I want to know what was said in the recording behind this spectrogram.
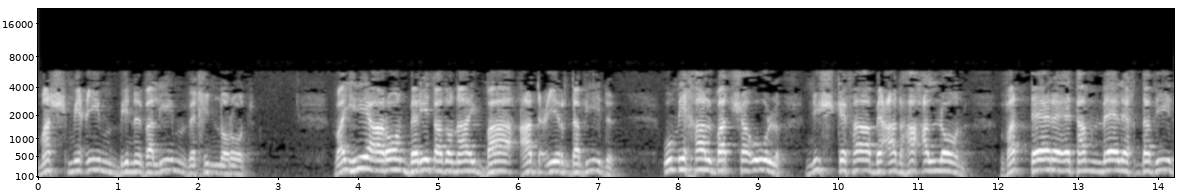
משמיעים בנבלים וכינורות. ויהי אהרון ברית אדוני בא עד עיר דוד, ומיכל בת שאול נשקפה בעד החלון, ותרא את המלך דוד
